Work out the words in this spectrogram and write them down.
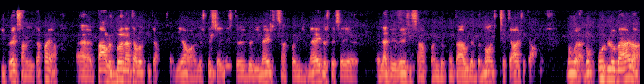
qui peut être 5 minutes après. Hein. Euh, par le bon interlocuteur, c'est-à-dire euh, le spécialiste de l'email si c'est un problème d'email, le spécialiste euh, l'ADV si c'est un problème de compta ou d'abonnement, etc., etc. Donc voilà. Donc au global,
